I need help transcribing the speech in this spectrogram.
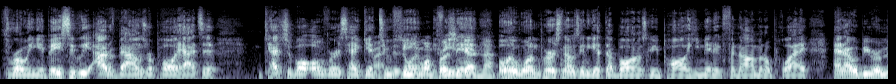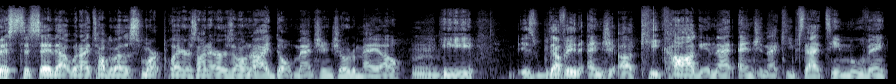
throwing it basically out of bounds where Paulie had to catch the ball over his head, get Right, two there's feet. only one person feet in. getting that Only one person that was going to get that ball, and it was going to be Paulie. He made a phenomenal play, and I would be remiss to say that when I talk about the smart players on Arizona, I don't mention Joe DeMayo. Mm. He is definitely an engine, a key cog in that engine that keeps that team moving.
